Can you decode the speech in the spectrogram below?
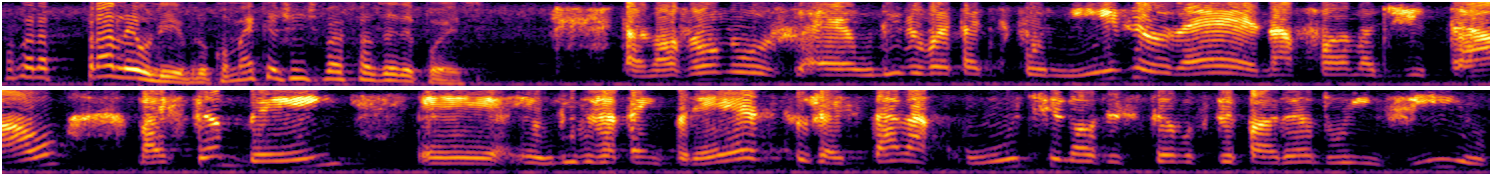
Agora, para ler o livro, como é que a gente vai fazer depois? Então, nós vamos, é, o livro vai estar disponível né, na forma digital, mas também é, o livro já está impresso, já está na CUT, nós estamos preparando o envio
